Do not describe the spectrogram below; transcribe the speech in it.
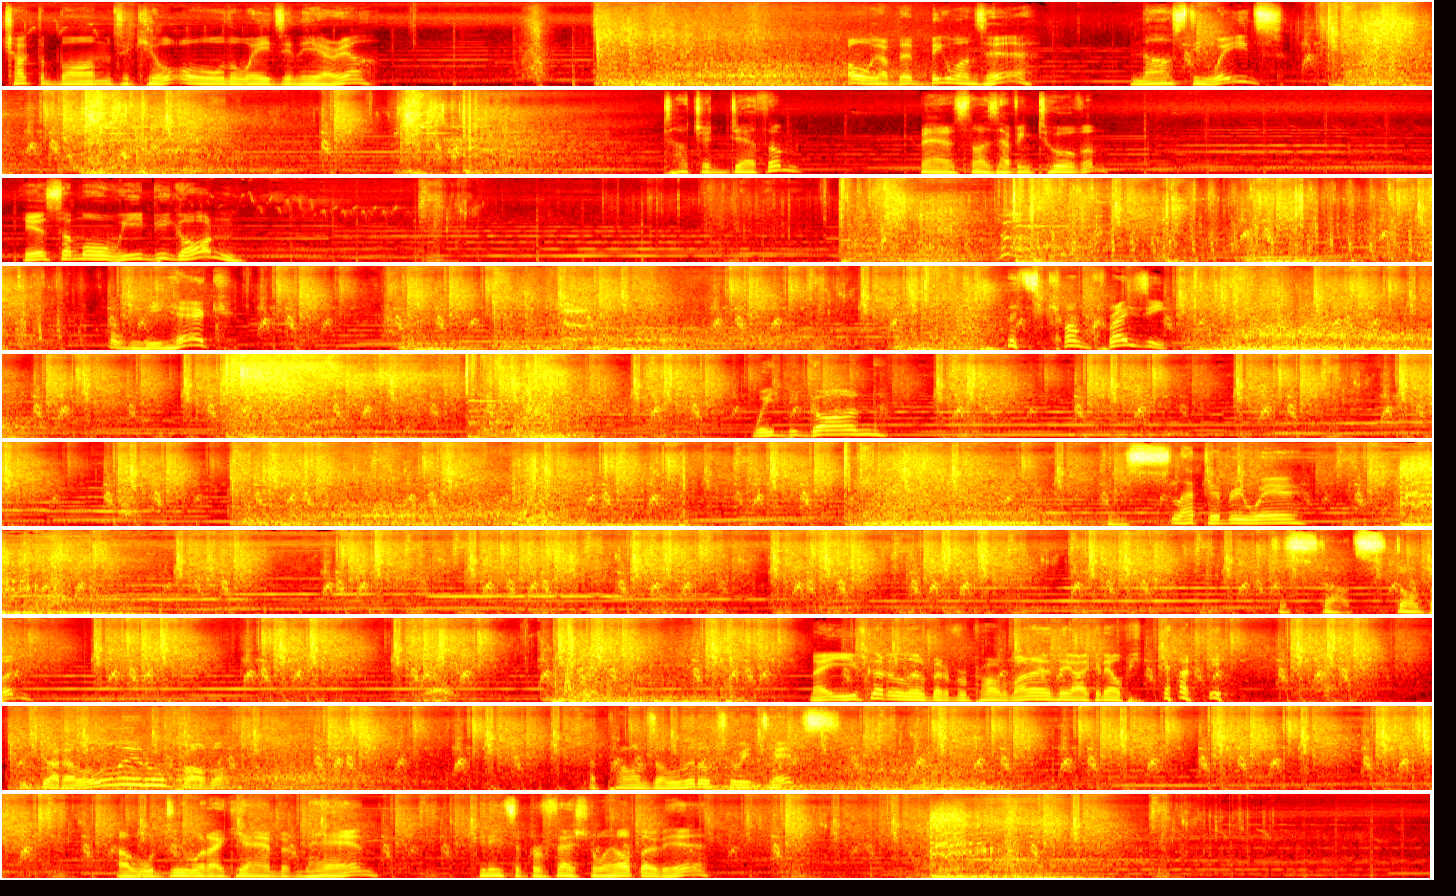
Chuck the bomb to kill all the weeds in the area. Oh, we got the big ones here. Nasty weeds. Touch of. Man, it's nice having two of them. Here's some more weed be gone. Holy heck. It's gone crazy. We'd be gone. And slapped everywhere. Just start stomping. Mate, you've got a little bit of a problem. I don't think I can help you out here. You've got a little problem. The problem's a little too intense. I will do what I can, but man, you need some professional help over here.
